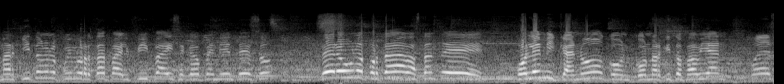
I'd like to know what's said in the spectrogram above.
Marquito, no lo pudimos retar para el FIFA y se quedó pendiente eso. Pero una portada bastante polémica, ¿no? Con, con Marquito Fabián. Pues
